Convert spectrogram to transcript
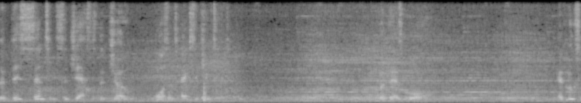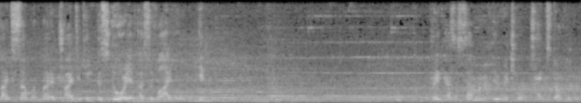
then this sentence suggests that Joan wasn't executed. But there's more. It looks like someone might have tried to keep the story of her survival hidden. Craig has a summary of the original text document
